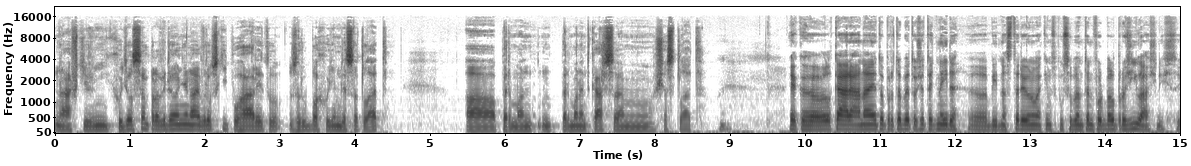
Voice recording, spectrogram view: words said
návštěvník. Chodil jsem pravidelně na evropský poháry, to zhruba chodím 10 let a permanent, permanentkář jsem 6 let. Hmm jak eh, velká rána je to pro tebe to, že teď nejde eh, být na stadionu, jakým způsobem ten fotbal prožíváš, když jsi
